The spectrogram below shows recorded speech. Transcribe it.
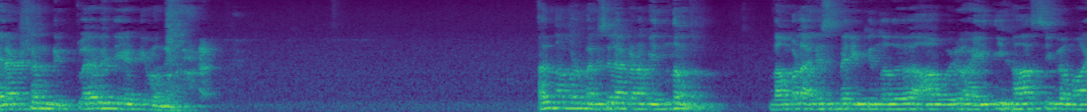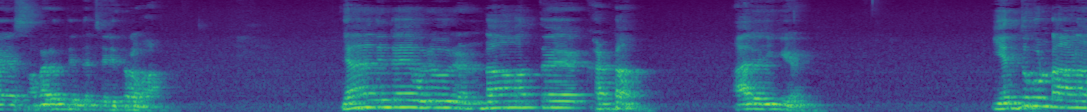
എലക്ഷൻ ഡിക്ലെയർ ചെയ്യേണ്ടി വന്നു അത് നമ്മൾ മനസ്സിലാക്കണം ഇന്ന് നമ്മൾ അനുസ്മരിക്കുന്നത് ആ ഒരു ഐതിഹാസികമായ സമരത്തിന്റെ ചരിത്രമാണ്. ഞാനതിന്റെ ഒരു രണ്ടാമത്തെ ഘട്ടം ആലോചിക്കുകയാണ്. എന്തുകൊണ്ടാണ്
